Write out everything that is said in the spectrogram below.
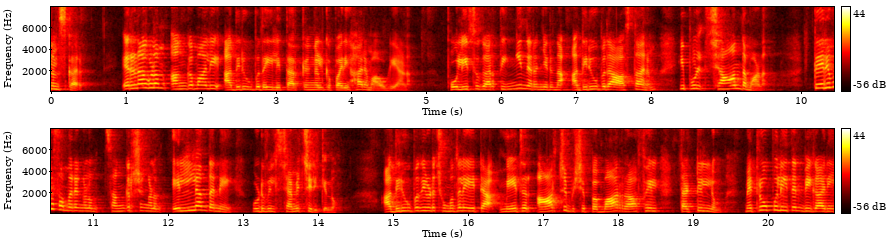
നമസ്കാരം. എറണാകുളം അങ്കമാലി അതിരൂപതയിലെ തർക്കങ്ങൾക്ക് പരിഹാരമാവുകയാണ്. പോലീസുകാർ തിങ്ങി നിറഞ്ഞിരുന്ന അതിരൂപത ആസ്ഥാനം ഇപ്പോൾ ശാന്തമാണ്. തെരുവ് സമരങ്ങളും സംഘർഷങ്ങളും എല്ലാം തന്നെ ഒടുവിൽ ശമിച്ചിരിക്കുന്നു. അതിരൂപതയുടെ ചുമതലയേറ്റ മേജർ ആർച്ച് ബിഷപ്പ് മാർ റാഫേൽ തട്ടിലിനും മെട്രോപൊലീത്തൻ വികാരി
